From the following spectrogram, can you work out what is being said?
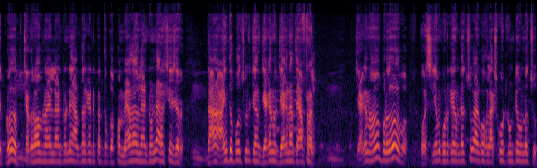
ఇప్పుడు చంద్రబాబు నాయుడు లాంటి అందరికంటే పెద్ద గొప్ప మేధావి లాంటి అరెస్ట్ చేశారు. దాని ఆయనతో పోల్చుకుంటే జగన్- జగన్ అంత ఆఫ్టర్ ఆల్ జగన్ ఇప్పుడు ఒక సీఎం కొడుకే ఉండొచ్చు ఆయనకు ఒక లక్ష కోట్లు ఉంటే ఉండొచ్చు.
